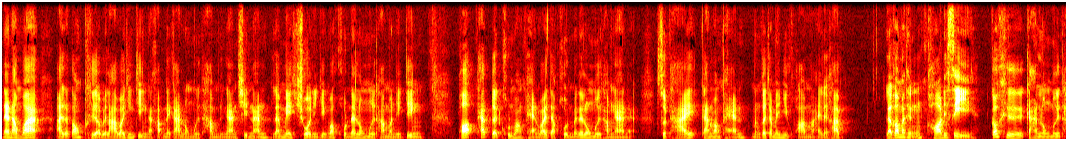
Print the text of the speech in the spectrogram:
แนะนำว่าอาจจะต้องเผื่อเวลาไว้จริงๆนะครับในการลงมือทำงานชิ้นนั้น และ make sure จริงๆว่าคุณได้ลงมือทำมันจริง ๆ เพราะถ้าเกิดคุณวางแผนไว้แต่คุณไม่ได้ลงมือทำงานเนี่ย สุดท้ายการวางแผนมันก็จะไม่มีความหมายเลยครับ แล้วก็มาถึงข้อที่ 4 ก็คือการลงมือท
